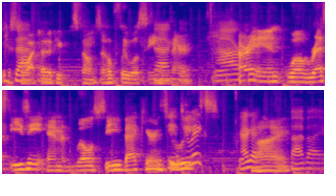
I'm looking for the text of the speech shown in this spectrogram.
just to watch other people's films. So hopefully we'll see Exactly. him there. All All right. right, and well, rest easy, and we'll see you back here in See you two in two weeks. weeks. Okay. Bye. Bye, bye,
